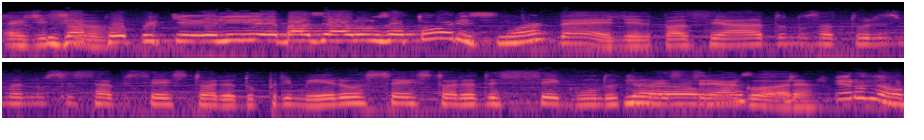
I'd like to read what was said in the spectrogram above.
É de Os filme. atores, porque ele é baseado nos atores, não é? É, ele é baseado nos atores, mas não se sabe se é a história do primeiro ou se é a história desse segundo que não, vai estrear não é agora. primeiro não.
